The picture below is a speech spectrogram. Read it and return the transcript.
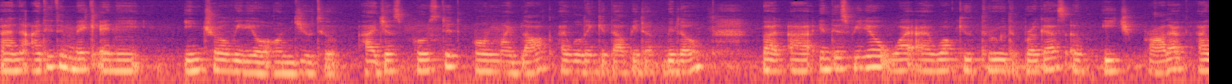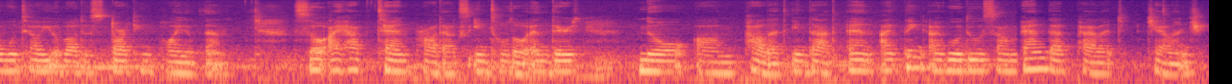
And I didn't make any intro video on YouTube. I just posted on my blog, I will link it down below. But uh, in this video, while I walk you through the progress of each product, I will tell you about the starting point of them so I have 10 products in total and there's no um, palette in that and I think I will do some pen that palette challenge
